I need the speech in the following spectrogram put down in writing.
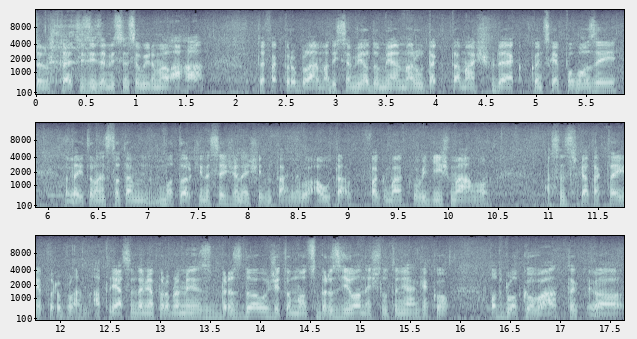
v v té cizí zemi jsem si uvědomil, aha, to je fakt problém. A když jsem vyjel do Myanmaru, tak tam máš všude jako koňské povozy a tady tohle to tam motorky neseženeš jen tak, nebo auta, fakt jako vidíš málo. A jsem si říkal, tak tady je problém. A já jsem tam měl problémy s brzdou, že to moc brzdilo, nešlo to nějak jako odblokovat, tak Jo. uh,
